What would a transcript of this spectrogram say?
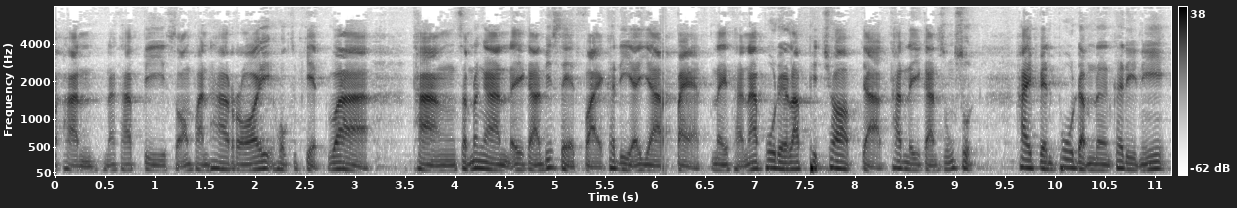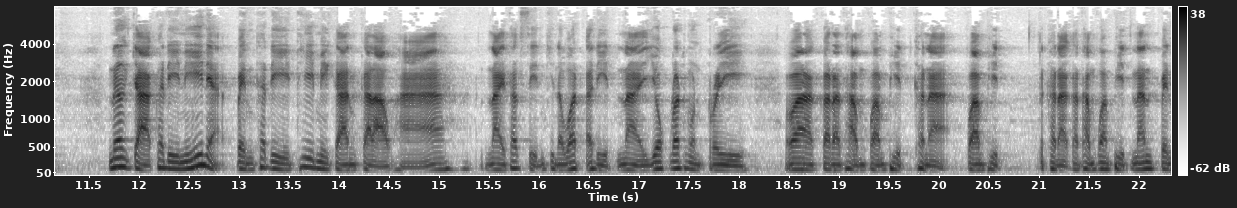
าพันธ์นะครับปี 2567 ว่าทางสำนักงานอายการพิเศษฝ่ายคดีอาญา 8 ในฐานะผู้ได้รับผิดชอบจากท่านอัยการสูงสุด ให้เป็นผู้ดำเนินคดีนี้ เนื่องจากคดีนี้เนี่ยเป็นคดีที่มีการกล่าวหานายทักษิณชินวัตรอดีตนายกรัฐมนตรี ว่ากระทำความผิดขณะความผิดขณะกระทำความผิดนั้นเป็น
